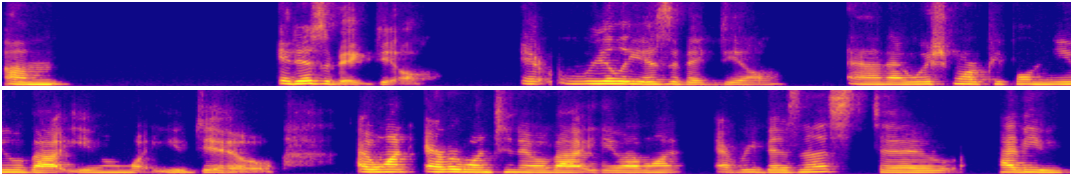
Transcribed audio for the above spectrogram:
Um, it is a big deal. It really is a big deal. And I wish more people knew about you and what you do. I want everyone to know about you. I want every business to have you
